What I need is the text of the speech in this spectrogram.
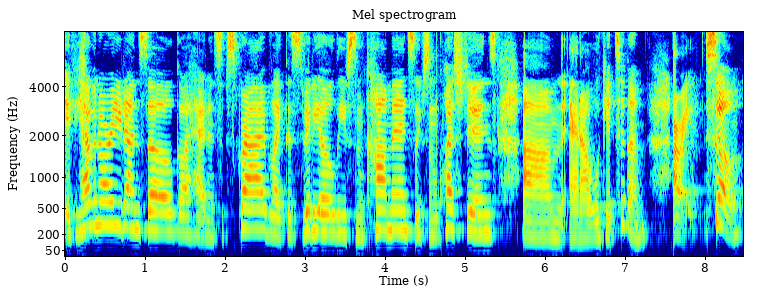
if you haven't already done so, go ahead ahead and subscribe, like this video, leave some comments, leave some questions, um, and I will get to them. All right, so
